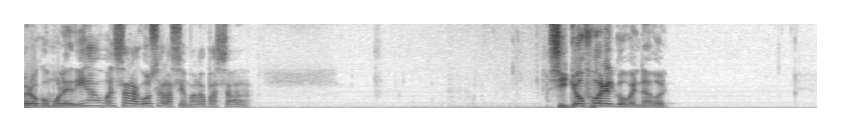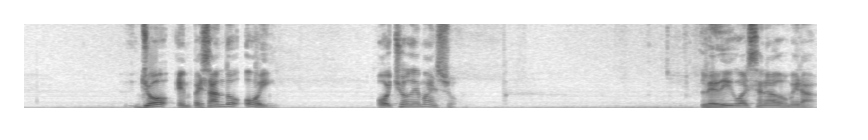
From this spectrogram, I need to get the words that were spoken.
Pero como le dije a Juan Zaragoza la semana pasada, si yo fuera el gobernador, yo, empezando hoy, 8 de marzo, le digo al Senado, mira,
